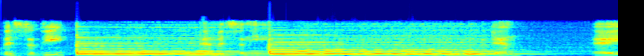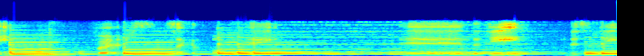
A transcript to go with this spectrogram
this is a D, and this is an E. Again, A, first, second, fourth, A, and the D, this is D,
